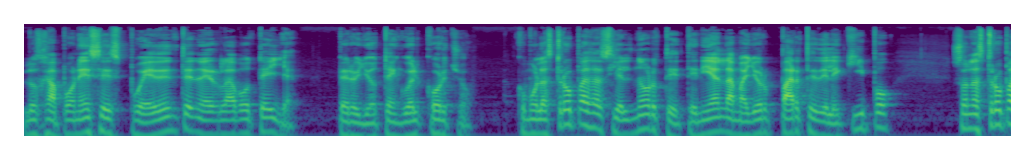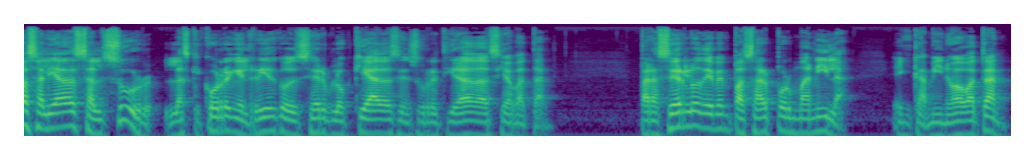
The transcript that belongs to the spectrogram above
los japoneses pueden tener la botella, pero yo tengo el corcho. Como las tropas hacia el norte tenían la mayor parte del equipo, son las tropas aliadas al sur las que corren el riesgo de ser bloqueadas en su retirada hacia Batán. Para hacerlo deben pasar por Manila, en camino a Batán.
